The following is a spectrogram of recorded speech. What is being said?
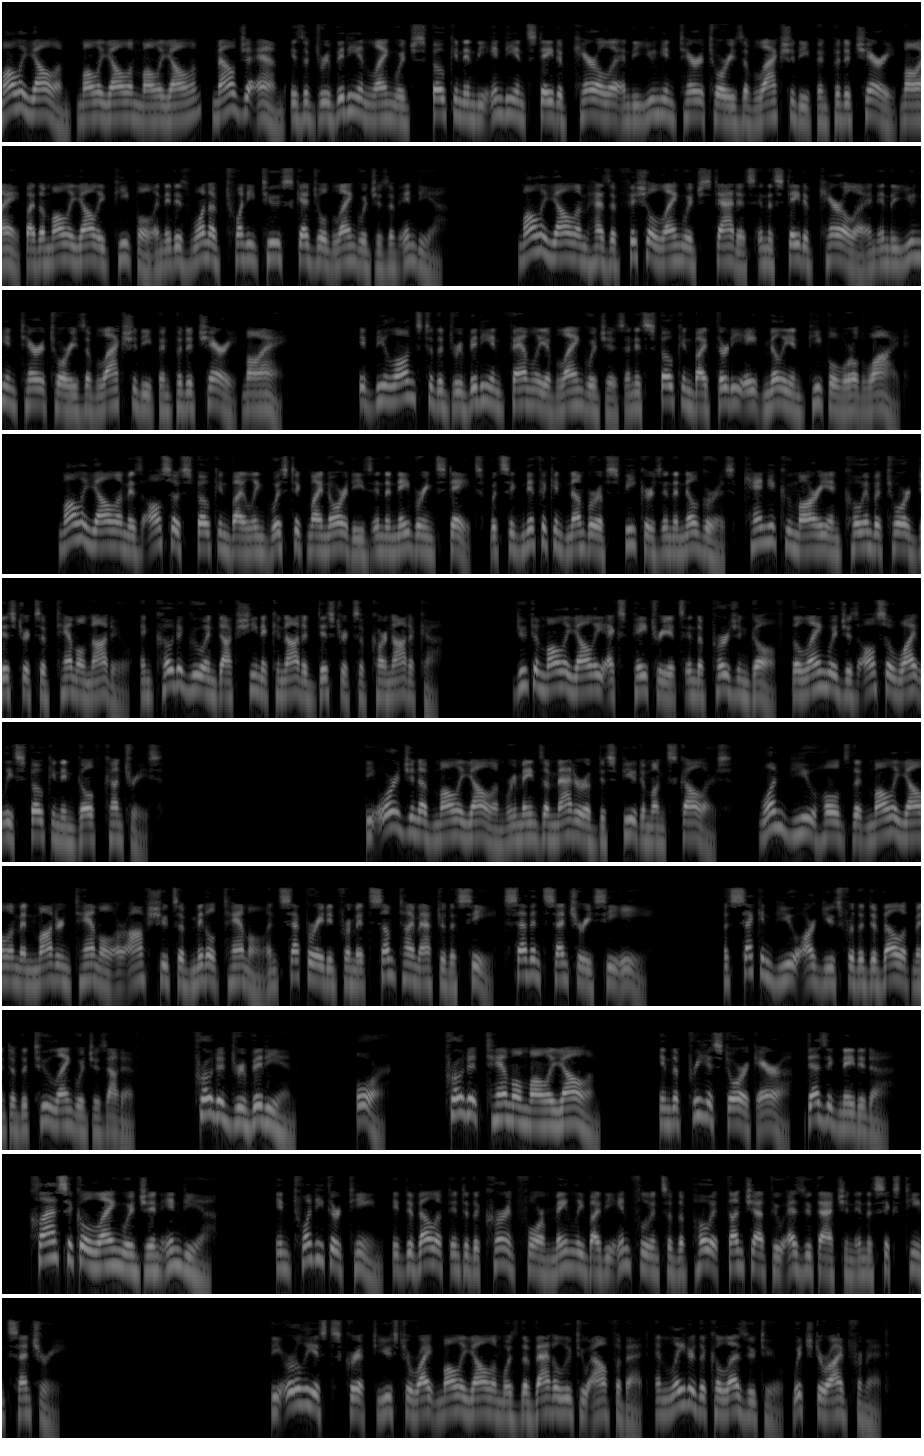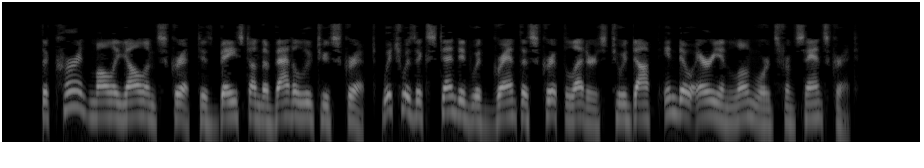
Malayalam, Malayalam Malayalam, Malja M is a Dravidian language spoken in the Indian state of Kerala and the Union territories of Lakshadweep and Puducherry by the Malayali people and it is one of 22 scheduled languages of India. Malayalam has official language status in the state of Kerala and in the Union territories of Lakshadweep and Puducherry It belongs to the Dravidian family of languages and is spoken by 38 million people worldwide. Malayalam is also spoken by linguistic minorities in the neighboring states, with significant number of speakers in the Nilgiris, Kanyakumari and Coimbatore districts of Tamil Nadu, and Kodagu and Dakshina Kannada districts of Karnataka. Due to Malayali expatriates in the Persian Gulf, the language is also widely spoken in Gulf countries. The origin of Malayalam remains a matter of dispute among scholars. One view holds that Malayalam and modern Tamil are offshoots of Middle Tamil and separated from it sometime after the c. 7th century CE. A second view argues for the development of the two languages out of Proto-Dravidian or Proto-Tamil Malayalam in the prehistoric era, designated a classical language in India. In 2013, it developed into the current form mainly by the influence of the poet Thunchathu Ezhuthachan in the 16th century. The earliest script used to write Malayalam was the Vatteluttu alphabet, and later the Kelezhuttu, which derived from it. The current Malayalam script is based on the Vatteluttu script, which was extended with Grantha script letters to adopt Indo-Aryan loanwords from Sanskrit.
